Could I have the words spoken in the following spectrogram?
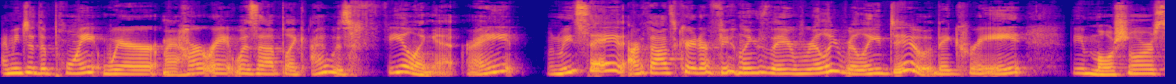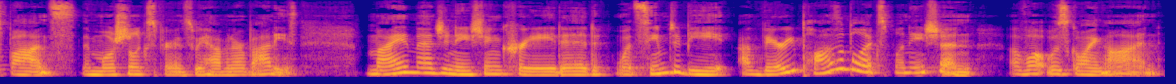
I mean, to the point where my heart rate was up, like I was feeling it, right? When we say our thoughts create our feelings, they really, really do. They create the emotional response, the emotional experience we have in our bodies. My imagination created what seemed to be a very plausible explanation of what was going on.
